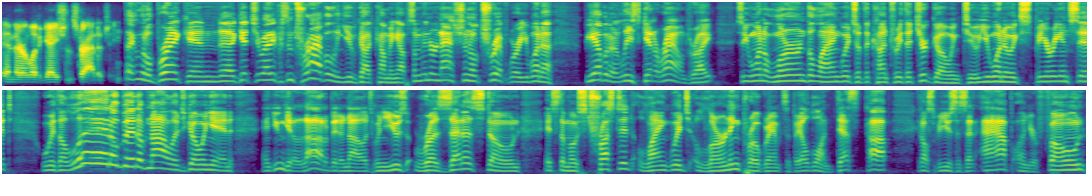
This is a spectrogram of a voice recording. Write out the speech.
in their litigation strategy. Take a little break and uh, get you ready for some traveling you've got coming up, some international trip where you want to be able to at least get around, right? So you want to learn the language of the country that you're going to. You want to experience it with a little bit of knowledge going in. And you can get a lot of bit of knowledge when you use Rosetta Stone. It's the most trusted language learning program. It's available on desktop It can also be used as an app on your phone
